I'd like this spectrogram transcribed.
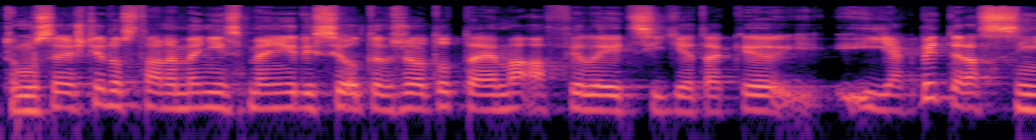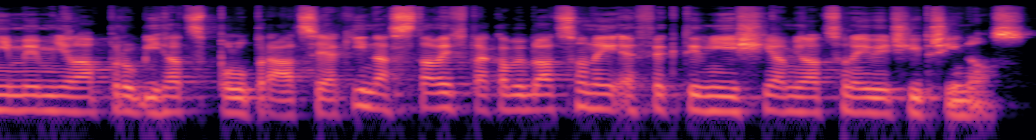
K tomu se ještě dostaneme, nicméně, když si otevřel to téma affiliate sítě, tak jak by teda s nimi měla probíhat spolupráce? Jak ji nastavit tak, aby byla co nejefektivnější a měla co největší přínos?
